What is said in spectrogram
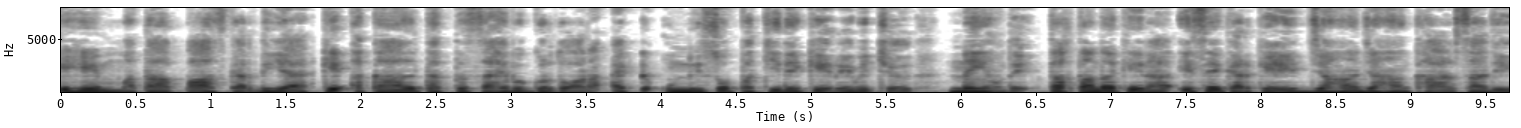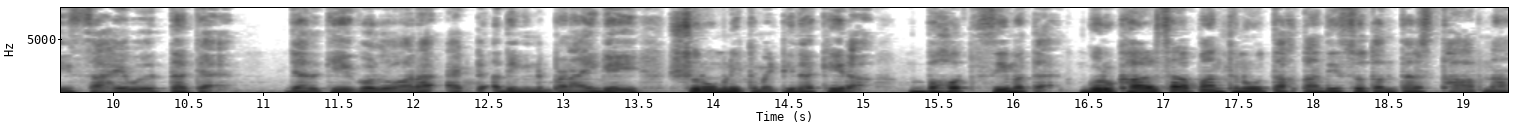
ਇਹ ਮਤਾ ਪਾਸ ਕਰਦੀ ਹੈ ਕਿ ਅਕਾਲ ਤਖਤ ਸਾਹਿਬ ਗੁਰਦੁਆਰਾ ਐਕਟ 1925 ਦੇ ਘੇਰੇ ਵਿੱਚ ਨਹੀਂ ਆਉਂਦੇ। ਤਖਤਾਂ ਦਾ ਘੇਰਾ ਇਸੇ ਕਰਕੇ ਜਹਾਂ ਜਹਾਂ ਖਾਲਸਾ ਜੀ ਸਾਹਿਬ ਤੱਕ ਹੈ। ਜਦਕਿ ਗੁਰਦੁਆਰਾ ਐਕਟ ਅਧੀਨ ਬਣਾਈ ਗਈ ਸ਼੍ਰੋਮਣੀ ਕਮੇਟੀ ਦਾ ਘੇਰਾ ਬਹੁਤ ਸੀਮਤ ਹੈ। ਗੁਰੂ ਖਾਲਸਾ ਪੰਥ ਨੂੰ ਤਖਤਾਂ ਦੀ ਸੁਤੰਤਰ ਸਥਾਪਨਾ,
